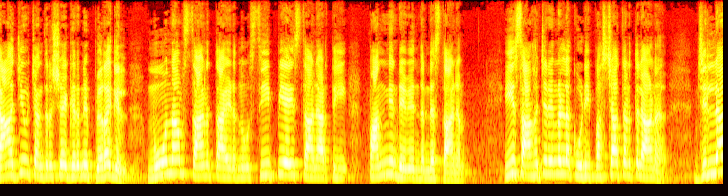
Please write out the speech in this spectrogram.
രാജീവ് ചന്ദ്രശേഖരന് പിറകിൽ മൂന്നാം സ്ഥാനത്തായിരുന്നു സി പി ഐ സ്ഥാനാർത്ഥി പന്ന്യൻ രവീന്ദ്രന്റെ സ്ഥാനം. ഈ സാഹചര്യങ്ങളിലെ കൂടി പശ്ചാത്തലത്തിലാണ് ജില്ലാ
